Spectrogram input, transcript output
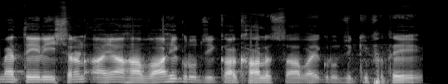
ਮੈਂ ਤੇਰੀ ਸ਼ਰਨ ਆਇਆ ਹਾਂ। ਵਾਹਿਗੁਰੂ ਜੀ ਕਾ ਖਾਲਸਾ। ਵਾਹਿਗੁਰੂ ਜੀ ਕੀ ਫਤਿਹ।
